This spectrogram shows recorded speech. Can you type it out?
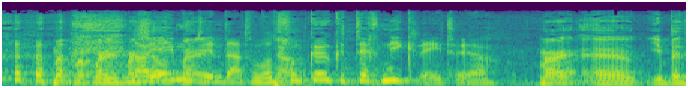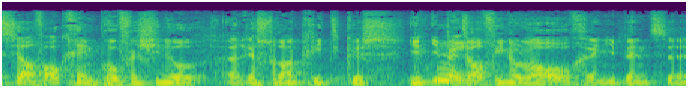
maar, maar, maar, nou, zelf- je moet inderdaad wel wat Ja. van keukentechniek weten, ja. Maar eh, je bent zelf ook geen professioneel eh, restaurantcriticus. Je, je Nee. bent wel finoloog en je bent, eh,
